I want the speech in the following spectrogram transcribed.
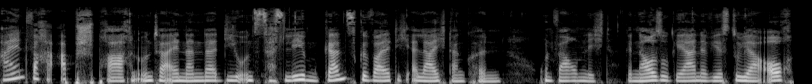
einfache Absprachen untereinander, die uns das Leben ganz gewaltig erleichtern können. Und warum nicht? Genauso gerne wirst du ja auch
